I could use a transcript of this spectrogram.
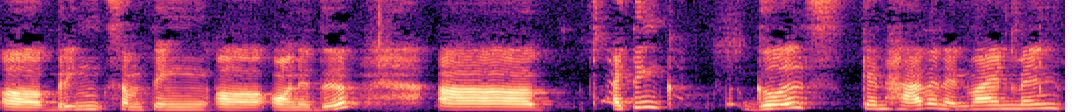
uh, bring something uh, on it. Uh, i think girls can have an environment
